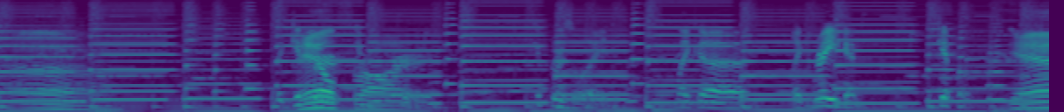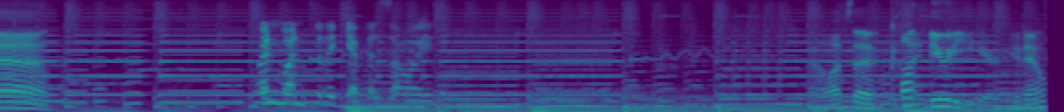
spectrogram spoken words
Oh. The Mail Gipper- fraud. Gipperzoid. Like uh like Reagan. Gipper. Yeah. One one for the Gipazoid. Well, lots of continuity here, you know?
